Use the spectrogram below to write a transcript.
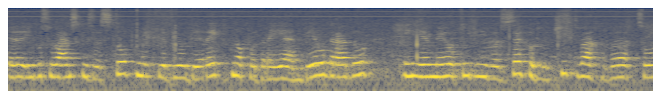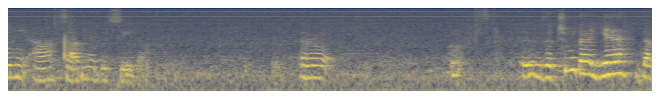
E, jugoslovanski zastopnik je bil direktno podrejen Beogradu in je imel tudi v vseh odločitvah v coni A zadnjo besedo. E, za čuda je, da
